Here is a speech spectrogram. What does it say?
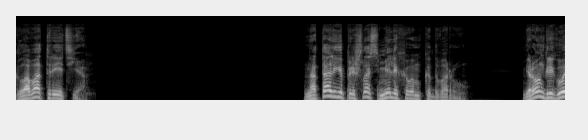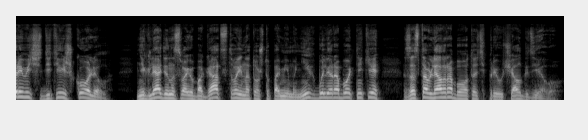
Глава третья Наталья пришла с Мелеховым ко двору. Мирон Григорьевич детей школил, не глядя на свое богатство и на то, что помимо них были работники, заставлял работать, приучал к делу.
